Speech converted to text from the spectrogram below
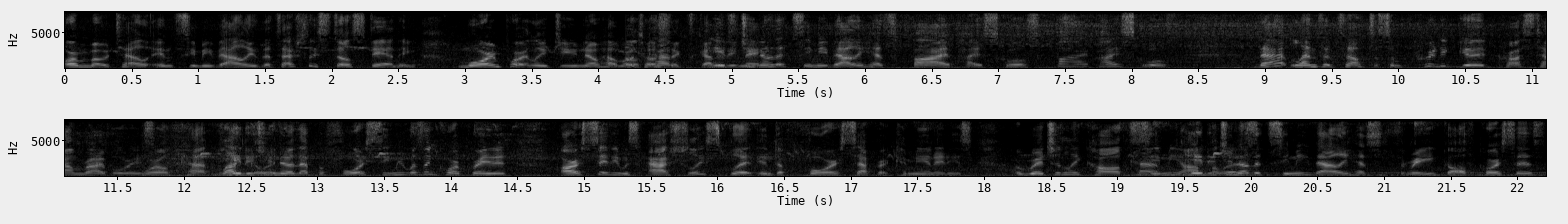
or motel in Simi Valley that's actually still standing? More importantly, do you know how Motel 6 got hey, its name? Did you know that Simi Valley has five high schools? Five high schools. that lends itself to some pretty good crosstown rivalries. World Cup. Hey, did you know that before Simi was incorporated, our city was actually split into four separate communities, originally called Simi. Hey, did you know that Simi Valley has three golf courses?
